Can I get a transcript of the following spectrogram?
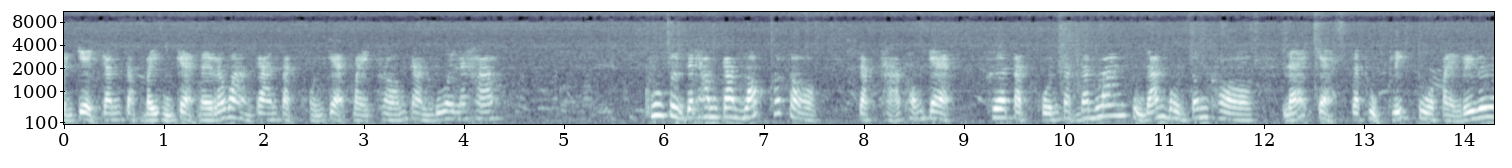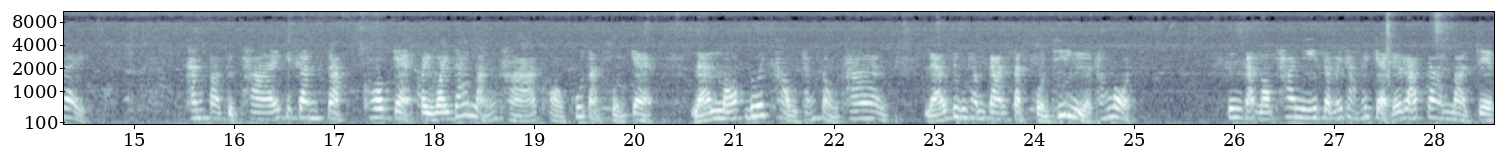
สังเกตการจับใบหูแกะในระหว่างการตัดขนแกะไปพร้อมกันด้วยนะคะ ครูฝึกจะทำการล็อกข้อศอกจากขาของแกะเพื่อตัดขนจากด้านล่างสู่ด้านบนต้นคอ และแกะจะถูกพลิกตัวไปเรื่อยๆ ขั้นตอนสุดท้ายคือการจับคอแกะไปไว้ด้านหลังขาของผู้ตัดขนแกะ และล็อกด้วยเข่าทั้งสองข้าง แล้วจึงทำการตัดขนที่เหลือทั้งหมด ซึ่งการล็อกท่านี้จะไม่ทำให้แกะได้รับการบาดเจ็บ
